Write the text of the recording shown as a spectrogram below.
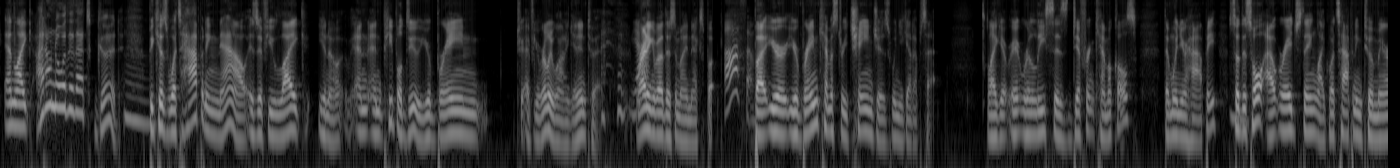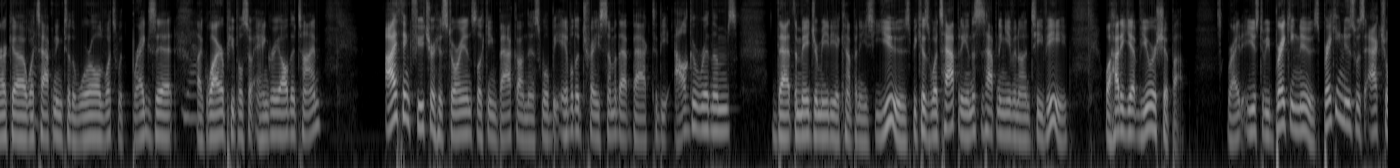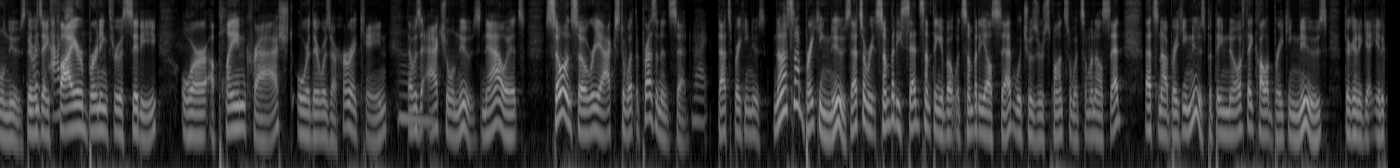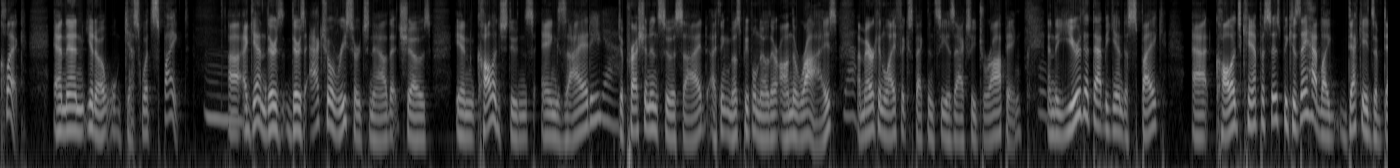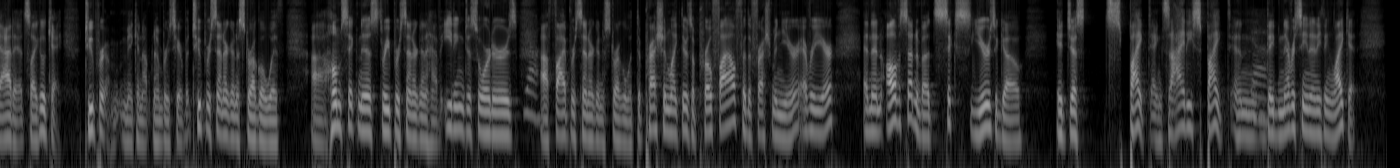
And like I don't know whether that's good Mm. because what's happening now is if you like you know and and people do your brain if you really want to get into it Yeah. writing about this in my next book Awesome. but your your brain chemistry changes when you get upset like it, it releases different chemicals than when you're happy so Mhm. this whole outrage thing like what's happening to america what's happening to the world what's with brexit yeah. like why are people so angry all the time I think future historians looking back on this will be able to trace some of that back to the algorithms that the major media companies use because what's happening, and this is happening even on TV, well, how do you get viewership up? Right? It used to be breaking news. Breaking news was actual news. There was, was a fire burning through a city, or a plane crashed, or there was a hurricane. That was Mm. actual news. Now it's so and so reacts to what the president said. right. That's breaking news. No, that's not breaking news. That's a re- somebody said something about what somebody else said, which was a response to what someone else said. That's not breaking news. But they know if they call it breaking news, they're going to get you to click. And then you know, well, guess what spiked? Mm. Uh, again, there's there's actual research now that shows in college students anxiety, Yeah. depression, and suicide. I think most people know they're on the rise. Yeah. American life expectancy is actually dropping. Mm. And the year that that began to spike at college campuses, because they had like decades of data, it's like, okay, two per, I'm making up numbers here, but 2% are going to struggle with uh, homesickness, 3% are going to have eating disorders, Yeah. uh, 5% are going to struggle with depression. Like there's a profile for the freshman year every year. And then all of a sudden, about six years ago, it just spiked. Anxiety spiked, and Yeah. they'd never seen anything like it.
